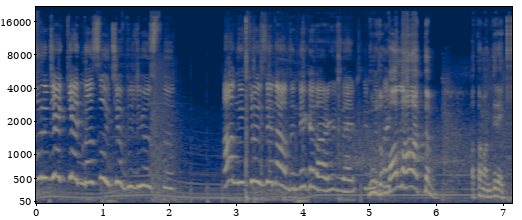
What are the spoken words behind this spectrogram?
vuracakken nasıl uçabiliyorsun? Al nitroyu sen aldın ne kadar güzel. Şimdi Vurdum. Bak, Vallahi attım. Atamam direkt.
